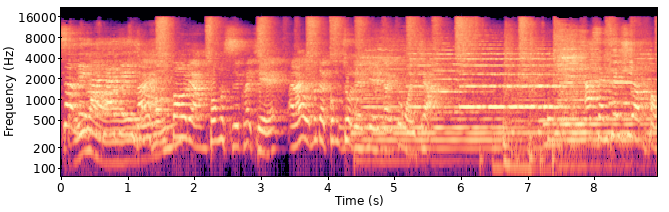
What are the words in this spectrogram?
失禮大家失禮！買紅包两封十块钱。啊，來，我们的工作人员來跟我一下。阿陳真需要保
